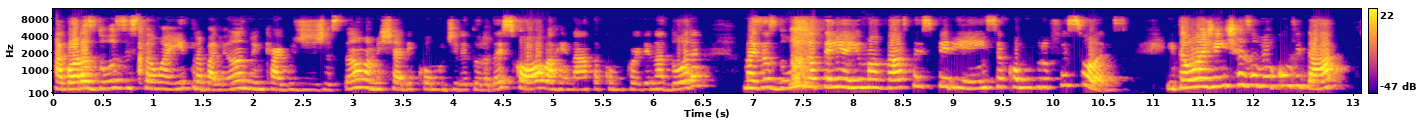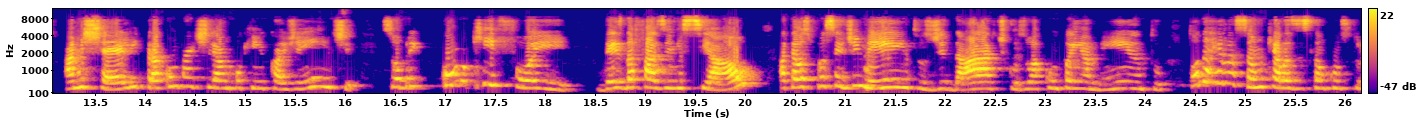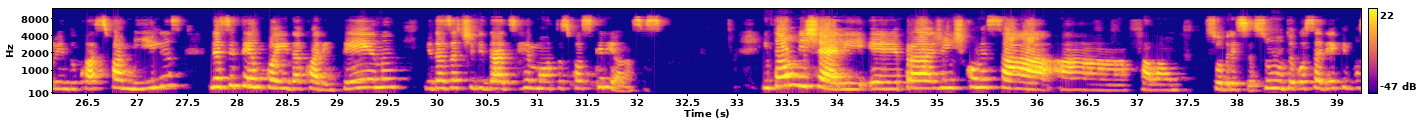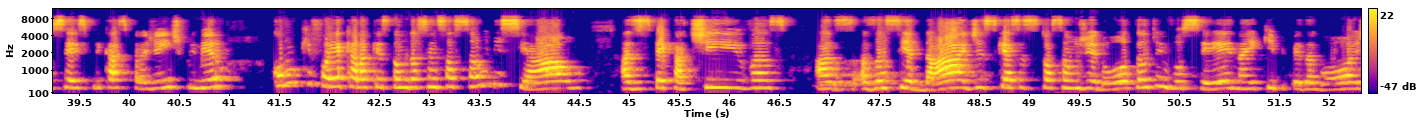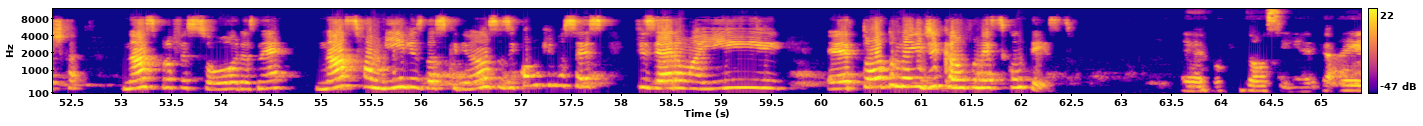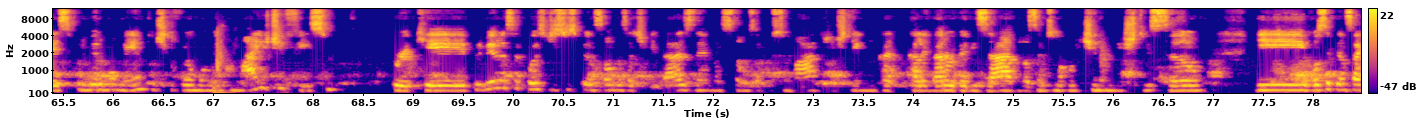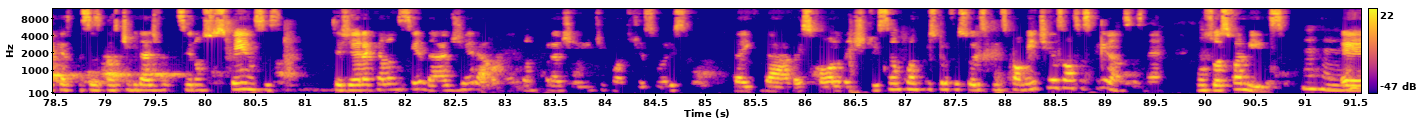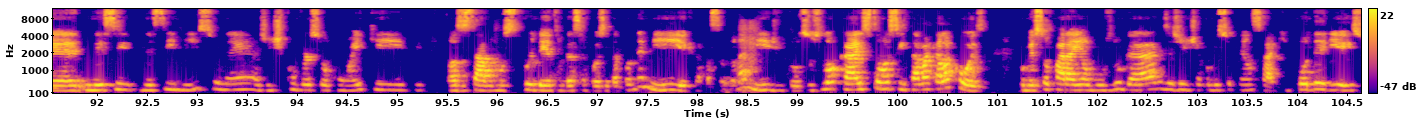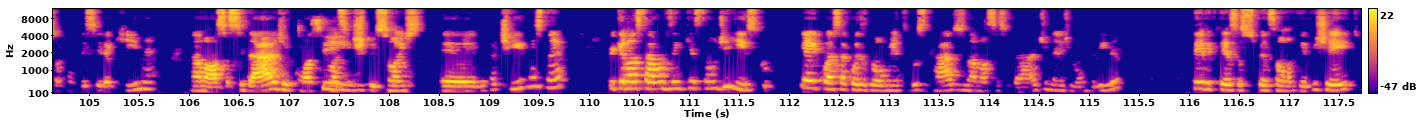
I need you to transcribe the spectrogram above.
Agora as duas estão aí trabalhando em cargos de gestão, a Michelle como diretora da escola, a Renata como coordenadora, mas as duas já têm aí uma vasta experiência como professoras. Então a gente resolveu convidar a Michelle para compartilhar um pouquinho com a gente sobre como que foi desde a fase inicial até os procedimentos didáticos, o acompanhamento, toda a relação que elas estão construindo com as famílias nesse tempo aí da quarentena e das atividades remotas com as crianças. Então, Michele, é, para a gente começar a falar sobre esse assunto, eu gostaria que você explicasse para a gente primeiro como que foi aquela questão da sensação inicial, as expectativas, as, as ansiedades que essa situação gerou, tanto em você, na equipe pedagógica, nas professoras, né, nas famílias das crianças, e como que vocês fizeram aí é, todo o meio de campo nesse contexto. É, então, assim, Érica, é, esse primeiro momento acho que foi o momento mais difícil, porque, primeiro, essa coisa de suspensão das atividades, né? Nós estamos acostumados, a gente tem um calendário organizado, nós temos uma rotina na instituição, e você pensar que essas atividades serão suspensas, você gera aquela ansiedade geral, né? Tanto para a gente, quanto gestores da, da, da escola, da instituição, quanto para os professores, principalmente, e as nossas crianças, né? Com suas famílias. Uhum. É, nesse, nesse início, né, a gente conversou com a equipe, nós estávamos por dentro dessa coisa da pandemia, que está passando na mídia, em todos os locais, então, assim, estava aquela coisa. Começou a parar em alguns lugares, a gente já começou a pensar que poderia isso acontecer aqui, né, na nossa cidade, com as, com as instituições é, educativas, né, porque nós estávamos em questão de risco. E aí, com essa coisa do aumento dos casos na nossa cidade, né, de Londrina, teve que ter essa suspensão, não teve jeito,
